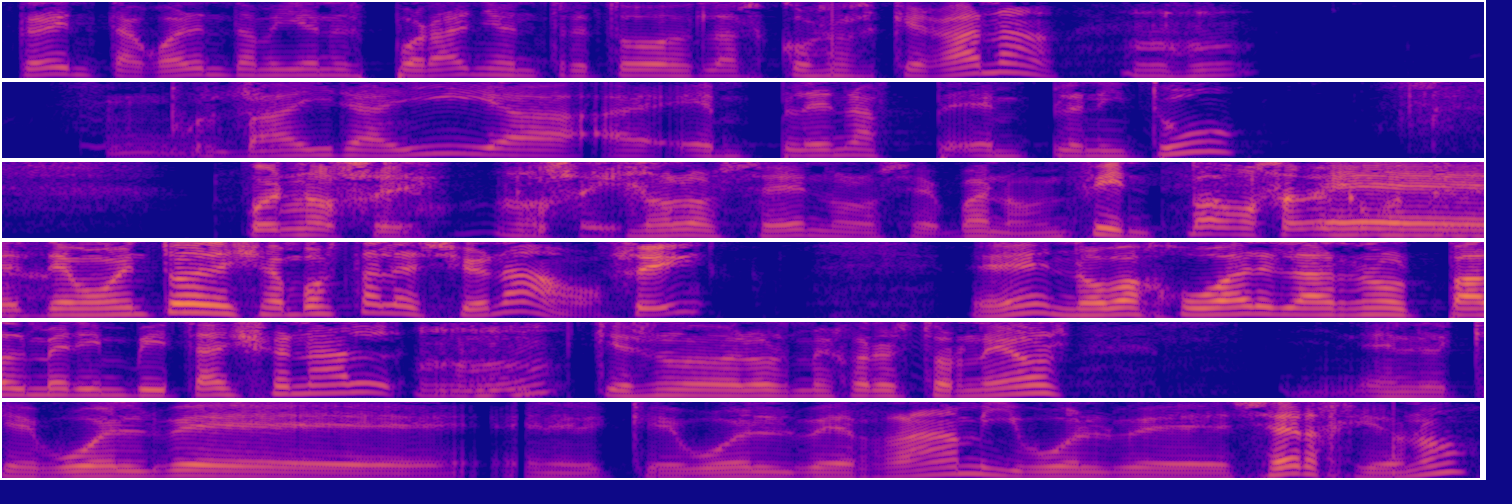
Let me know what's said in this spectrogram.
30, 40 millones por año entre todas las cosas que gana. Uh -huh. Pues, ¿Va a ir ahí a, a, en, plena, en plenitud? Pues no sé, no sé. Hijo. No lo sé, no lo sé. Bueno, en fin. Vamos a ver. Eh, de momento, De Chambó está lesionado. Sí. ¿Eh? No va a jugar el Arnold Palmer Invitational, Uh -huh. que es uno de los mejores torneos en el que vuelve en el que vuelve Ram y vuelve Sergio, ¿no?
